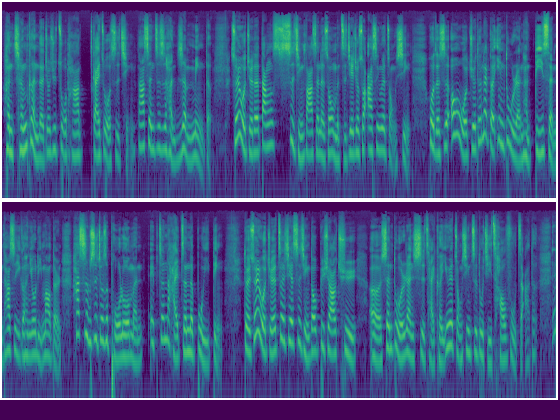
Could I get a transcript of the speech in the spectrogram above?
很诚恳的就去做他该做的事情，他甚至是很认命的。所以我觉得，当事情发生的时候，我们直接就说啊，是因为种姓，或者是哦，我觉得那个印度人很 decent，他是一个很有礼貌的人，他是不是就是婆罗门？哎，真的还真的不一定。对，所以我觉得这些事情都必须要去呃深度的认识才可以，因为种姓制度其实超复杂的。那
